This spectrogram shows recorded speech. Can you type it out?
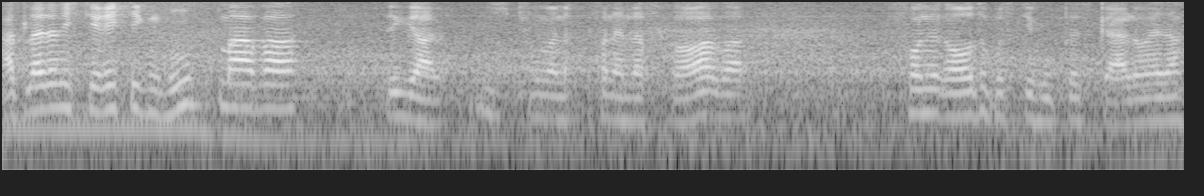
Hat leider nicht die richtigen Hupen, aber egal. Nicht von, von einer Frau, aber von dem Autobus die Hupe ist geil, Alter.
